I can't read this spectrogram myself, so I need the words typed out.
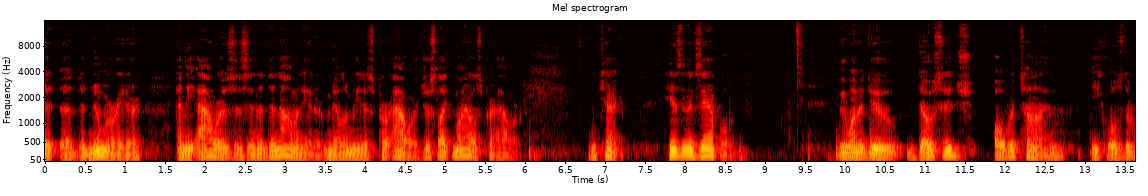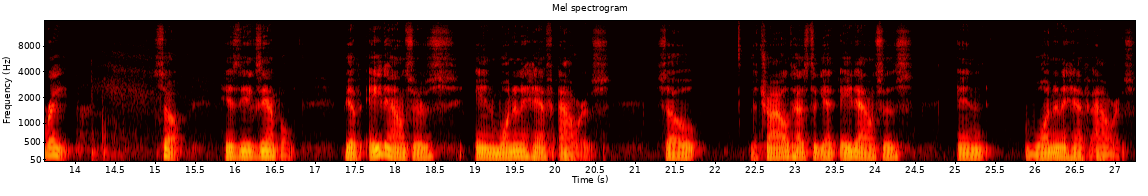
uh, the numerator and the hours is in the denominator, millimeters per hour, just like miles per hour. Okay, here's an example. We want to do dosage over time equals the rate. So, here's the example. We have 8 ounces in one and a half hours. So, the child has to get 8 ounces in one and a half hours.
